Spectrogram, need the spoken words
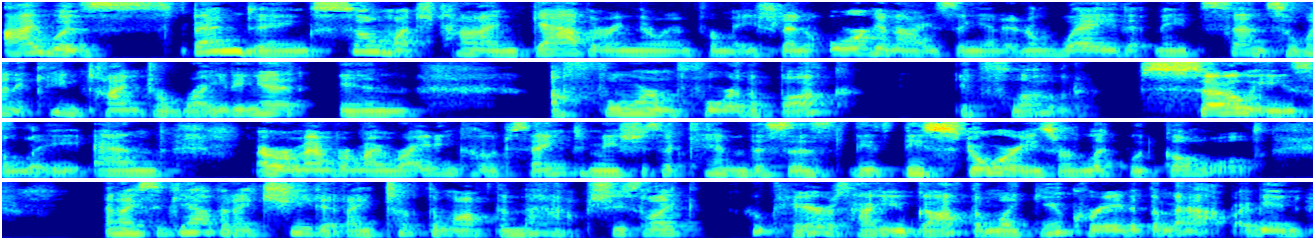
I was spending so much time gathering their information and organizing it in a way that made sense. So when it came time to writing it in a form for the book, it flowed so easily. And I remember my writing coach saying to me, she said, Kim, this is these, these stories are liquid gold. And I said, yeah, but I cheated. I took them off the map. She's like, who cares how you got them? Like you created the map. I mean,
